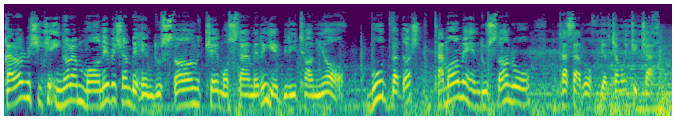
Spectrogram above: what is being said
قرار میشه که اینا رو مانع بشن به هندوستان که مستعمره بریتانیا بود و داشت تمام هندوستان رو تصرف کرد کما که کرد.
